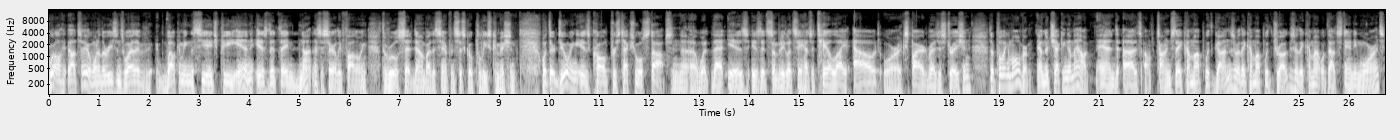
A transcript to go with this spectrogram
Well, I'll tell you, one of the reasons why they're welcoming the CHP in is that they're not necessarily following the rules set down by the San Francisco Police Commission. What they're doing is called pretextual stops. And uh, what that is, is that somebody, let's say, has a tail light out or expired registration. They're pulling them over and they're checking them out. And uh, times they come up with guns or they come up with drugs or they come out with outstanding warrants.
